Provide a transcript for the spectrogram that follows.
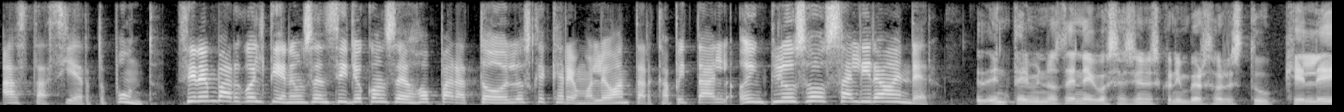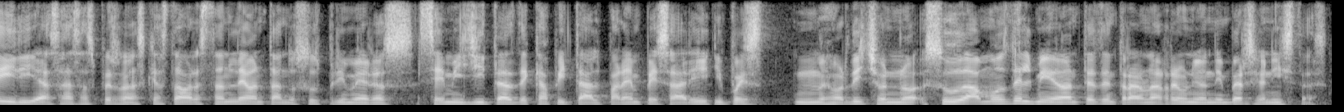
hasta cierto punto. Sin embargo, él tiene un sencillo consejo para todos los que queremos levantar capital o incluso salir a vender. En términos de negociaciones con inversores, ¿tú qué le dirías a esas personas que hasta ahora están levantando sus primeras semillitas de capital para empezar y, pues, mejor dicho, no, sudamos del miedo antes de entrar a una reunión de inversionistas?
